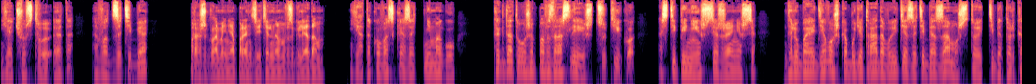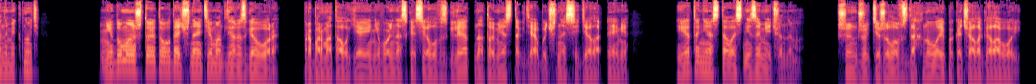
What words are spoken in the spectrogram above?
Я чувствую это. А вот за тебя...» Прожгла меня пронзительным взглядом. «Я такого сказать не могу. Когда ты уже повзрослеешь, Цукико, остепенишься, женишься, да любая девушка будет рада выйти за тебя замуж, стоит тебе только намекнуть». «Не думаю, что это удачная тема для разговора», — пробормотал я и невольно скосил взгляд на то место, где обычно сидела Эми. И это не осталось незамеченным. Шинджу тяжело вздохнула и покачала головой.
